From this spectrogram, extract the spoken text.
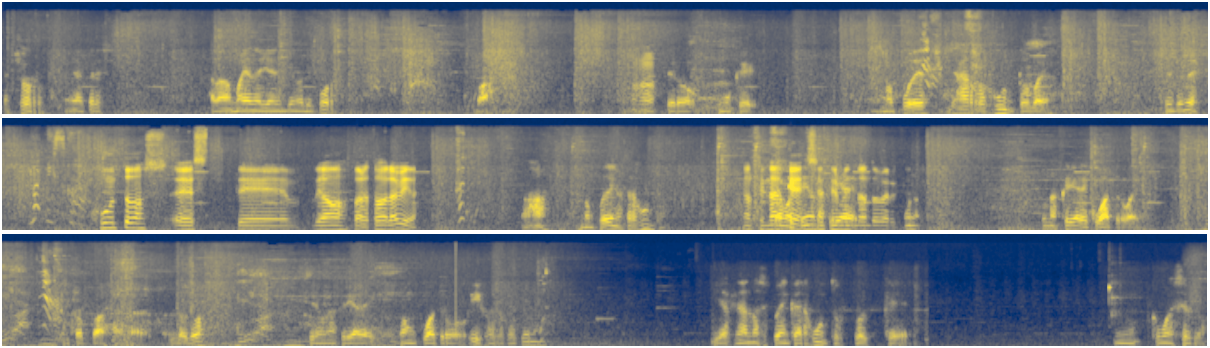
cachorro, ya crece. A la mamá ya no, ya no le importa. Va Ajá. pero como que no puedes dejarlos juntos, vaya. ¿Me entendés? Juntos, este, digamos, para toda la vida. Ajá, no pueden estar juntos. Al final, Digamos, ¿qué? Se terminan dando ver. Una, una cría de cuatro. El papá, los dos tienen una cría de. Son cuatro hijos los que tienen. Y al final no se pueden quedar juntos porque. mm, ¿Cómo decirlo?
